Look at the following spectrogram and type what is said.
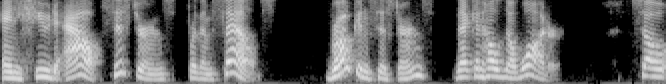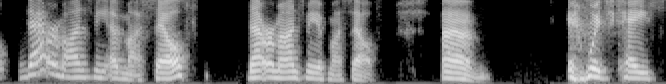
and hewed out cisterns for themselves, broken cisterns that can hold no water. So that reminds me of myself. That reminds me of myself. Um, in which case,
